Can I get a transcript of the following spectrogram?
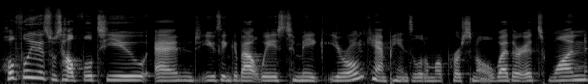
Hopefully, this was helpful to you and you think about ways to make your own campaigns a little more personal, whether it's one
